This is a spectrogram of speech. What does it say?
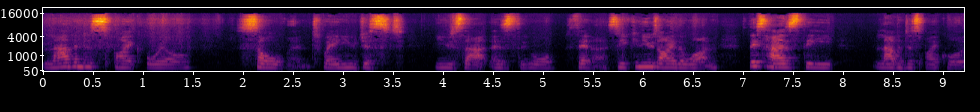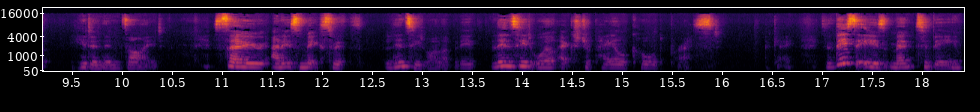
lavender spike oil solvent where you just use that as your thinner. So you can use either one. This has the lavender spike oil hidden inside. So, and it's mixed with linseed oil, I believe. Linseed oil extra pale cold pressed. Okay, so this is meant to be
